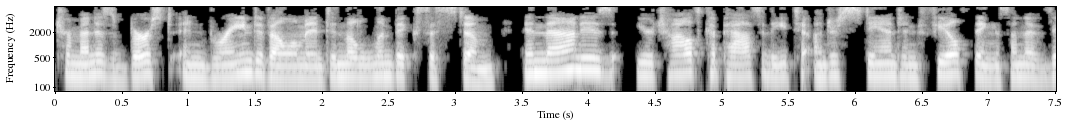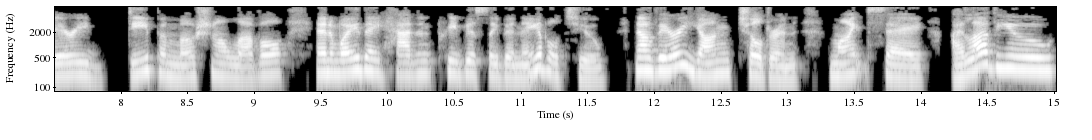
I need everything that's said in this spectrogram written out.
tremendous burst in brain development in the limbic system. And that is your child's capacity to understand and feel things on a very deep emotional level in a way they hadn't previously been able to. Now, very young children might say, I love you.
